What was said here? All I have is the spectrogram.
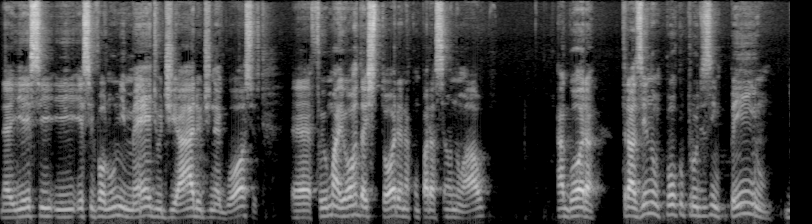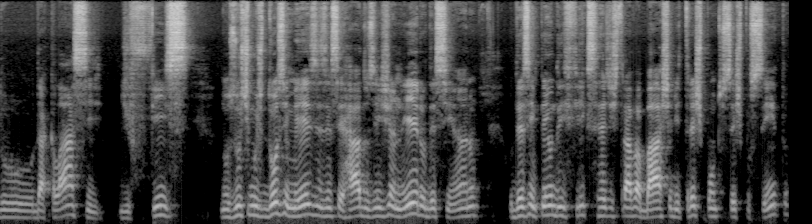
Né, e, esse, e esse volume médio diário de negócios é, foi o maior da história na comparação anual. Agora, trazendo um pouco para o desempenho do, da classe de FIIs, nos últimos 12 meses encerrados em janeiro desse ano, o desempenho do IFIX registrava baixa de 3,6%,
